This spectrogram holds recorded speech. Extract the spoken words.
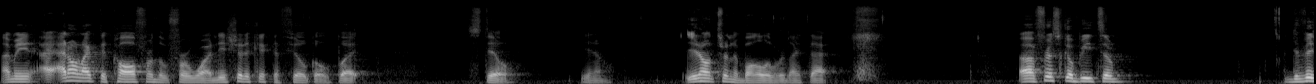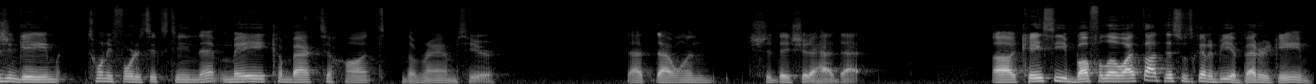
I mean, I, I don't like the call for the for one. They should have kicked a field goal, but still, you know, you don't turn the ball over like that. Uh, Frisco beats them. Division game, twenty-four to sixteen. That may come back to haunt the Rams here. That that one should they should have had that. Uh, KC Buffalo. I thought this was going to be a better game.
